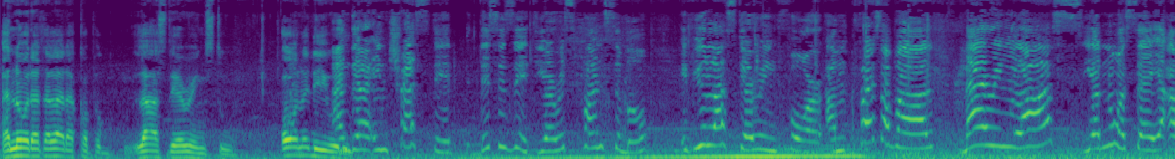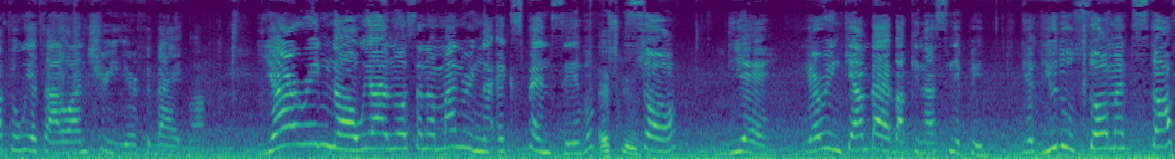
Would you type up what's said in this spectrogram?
I know that a lot of couple lost their rings too. Only with and they're interested. This is it. You're responsible. If you lost your ring for um first of all, my ring lost, you know say you have to wait all one three years to buy it back. Your ring now, we all know so no man ring not expensive. Excuse. So yeah, your ring can buy back in a snippet. You, you do so much stuff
